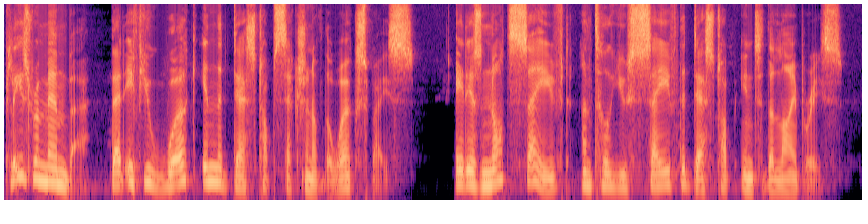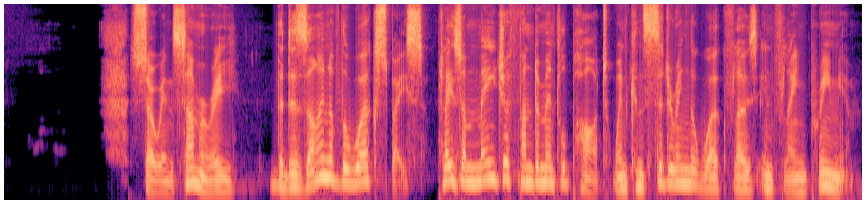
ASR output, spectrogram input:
Please remember that if you work in the desktop section of the workspace, it is not saved until you save the desktop into the libraries. So, in summary, the design of the workspace plays a major fundamental part when considering the workflows in Flame Premium.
